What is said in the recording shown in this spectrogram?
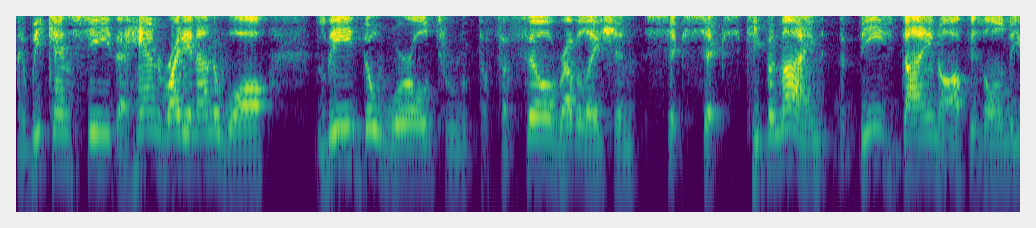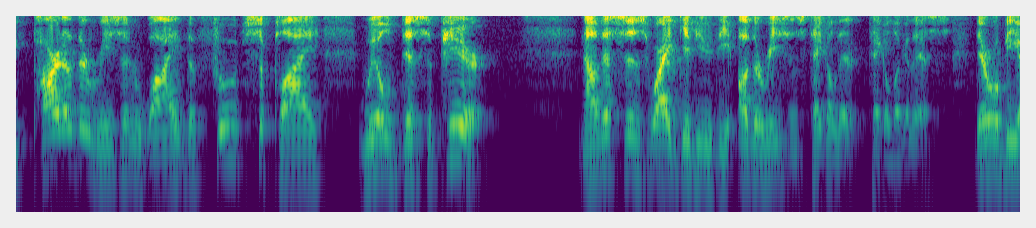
and we can see the handwriting on the wall lead the world to, to fulfill Revelation 6 6. Keep in mind, the bees dying off is only part of the reason why the food supply will disappear. Now, this is where I give you the other reasons. Take a look, take a look at this. There will be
